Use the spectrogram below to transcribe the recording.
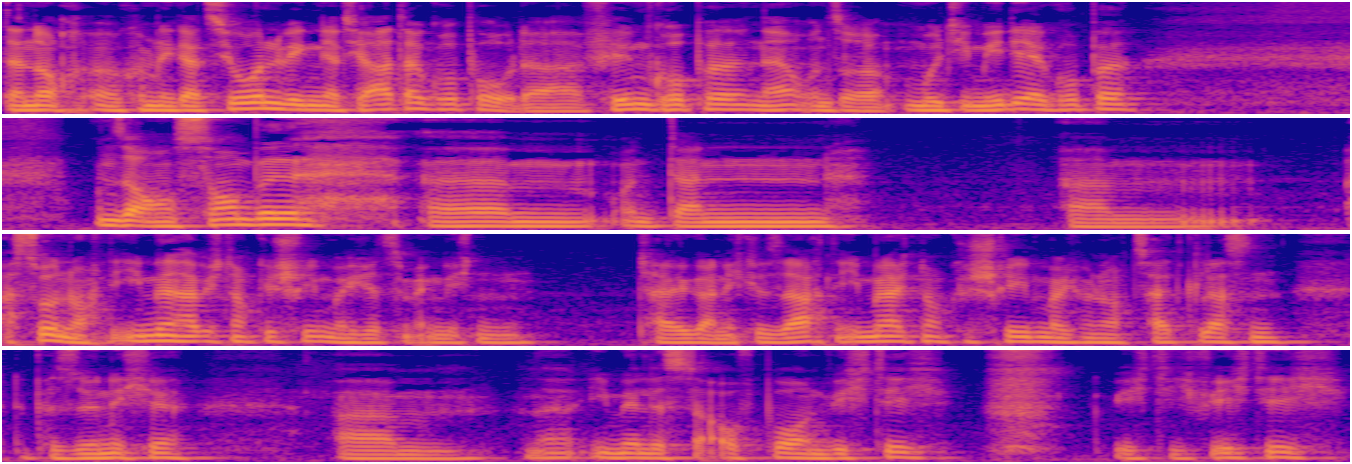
Dann noch äh, Kommunikation wegen der Theatergruppe oder Filmgruppe, ne, unserer Multimedia-Gruppe unser Ensemble ähm, und dann, ähm, ach so, noch eine E-Mail habe ich noch geschrieben, habe ich jetzt im englischen Teil gar nicht gesagt. Eine E-Mail habe ich noch geschrieben, habe ich mir noch Zeit gelassen, eine persönliche. Ähm, ne, E-Mail-Liste aufbauen, wichtig, wichtig, wichtig.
